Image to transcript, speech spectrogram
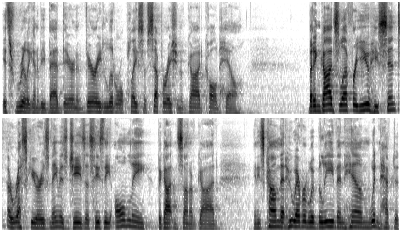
It's really going to be bad there in a very literal place of separation of God called hell. But in God's love for you, He sent a rescuer. His name is Jesus. He's the only begotten Son of God. And He's come that whoever would believe in Him wouldn't have to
